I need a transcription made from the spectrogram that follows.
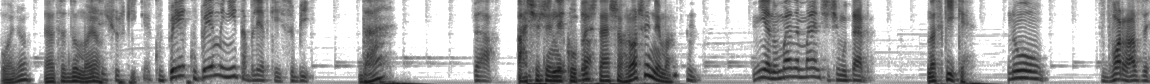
поняв? Я це думаю. Тисячу скільки. Купи, купи мені таблетки і собі. Да? Да. А що ти Пішли не туди. купиш? Та що грошей нема? Ні, ну в мене менше, ніж у тебе. Наскільки? Ну, в два рази.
